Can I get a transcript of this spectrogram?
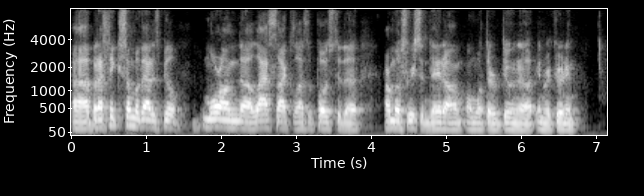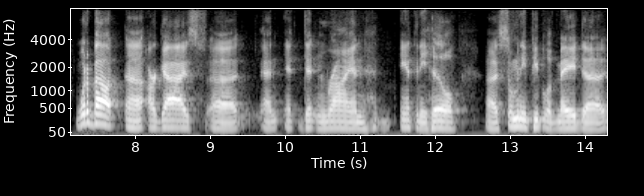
uh, but I think some of that is built more on the last cycle as opposed to the our most recent data on, on what they're doing uh, in recruiting. What about uh, our guys uh, and it, Denton Ryan, Anthony Hill? Uh, so many people have made uh,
